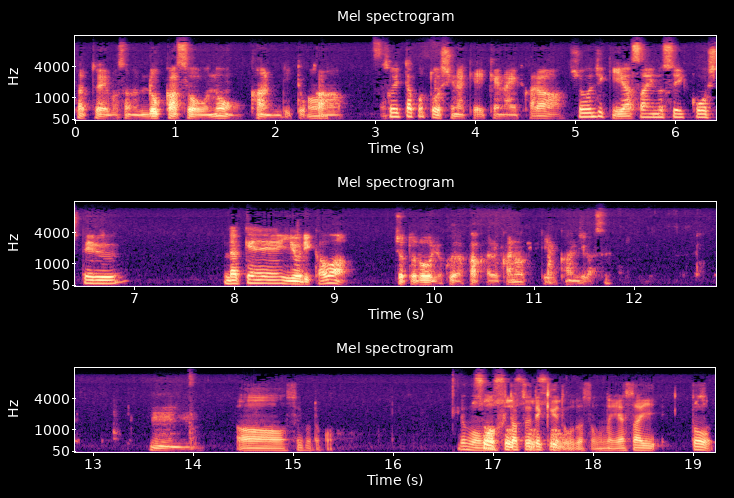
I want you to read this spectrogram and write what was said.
例えばその、ろ過槽の管理とか、そういったことをしなきゃいけないから、正直野菜の水耕してるだけよりかは、ちょっと労力がかかるかなっていう感じがする。うん。ああ、そういうことか。でも、まあ、そうそうそう。そう二つできるってことですもんね。野菜と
